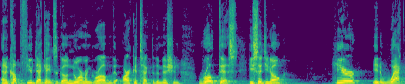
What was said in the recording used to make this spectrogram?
And a couple, few decades ago, Norman Grubb, the architect of the mission, wrote this. He said, You know, here in WEC,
